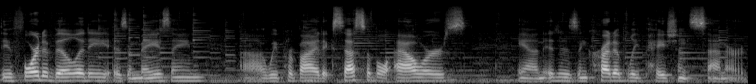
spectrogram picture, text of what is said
The affordability is amazing. Uh, we provide accessible hours and it is incredibly patient-centered.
